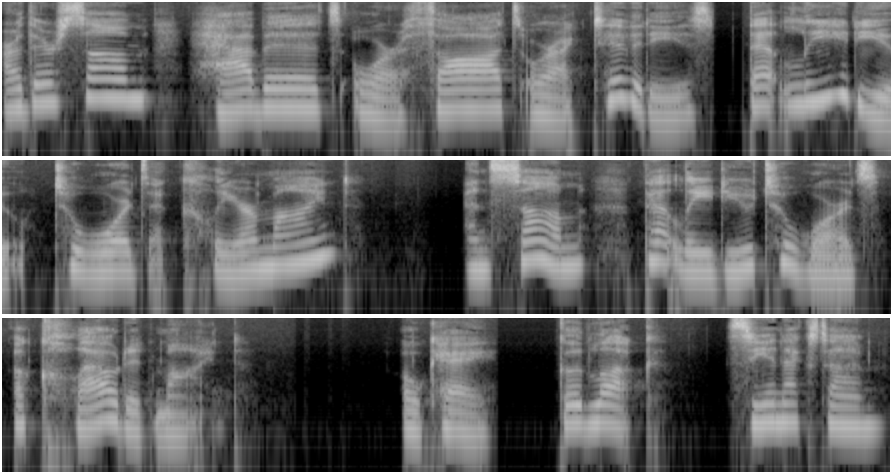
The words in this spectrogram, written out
Are there some habits or thoughts or activities that lead you towards a clear mind and some that lead you towards a clouded mind? Okay, good luck. See you next time.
